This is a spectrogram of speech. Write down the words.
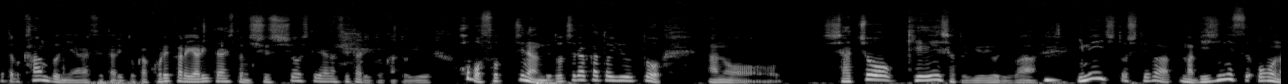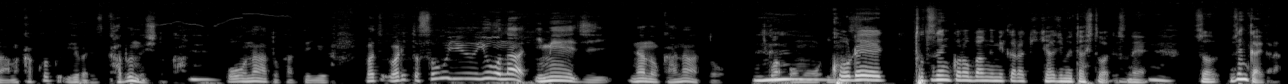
例えば幹部にやらせたりとか、これからやりたい人に出資をしてやらせたりとかという、ほぼそっちなんで、どちらかというと、あの、社長、経営者というよりは、イメージとしては、まあビジネスオーナー、まあかっこよく言えばです。株主とか、オーナーとかっていう、割割とそういうようなイメージなのかなとうんは思います。これ、突然この番組から聞き始めた人はですね、うんその前回から、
